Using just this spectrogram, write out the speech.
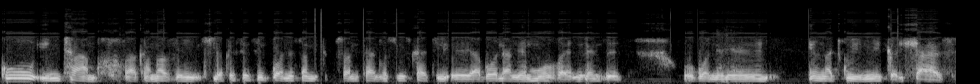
ku imthambo wakhe ama veins lokho sesikubone sometimes isikhathi eh, yabona ngemuva emlenzeni ubone ke engathi kuyimiqa elihlaza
